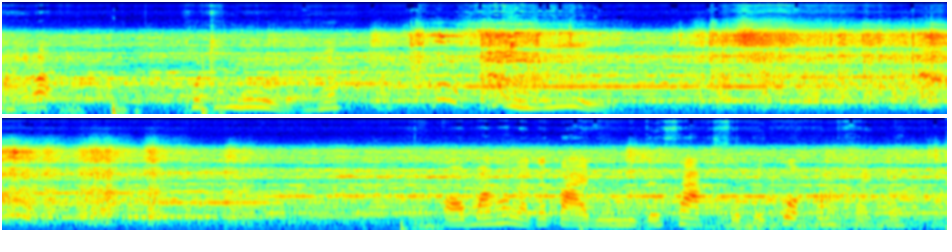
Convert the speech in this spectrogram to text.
มาละคนทะลุเหรอฮะออออกมาเท่าไหร่ก็ตายดูมีแต่ซากศพไอ้พวกน้ำแข็งเลย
